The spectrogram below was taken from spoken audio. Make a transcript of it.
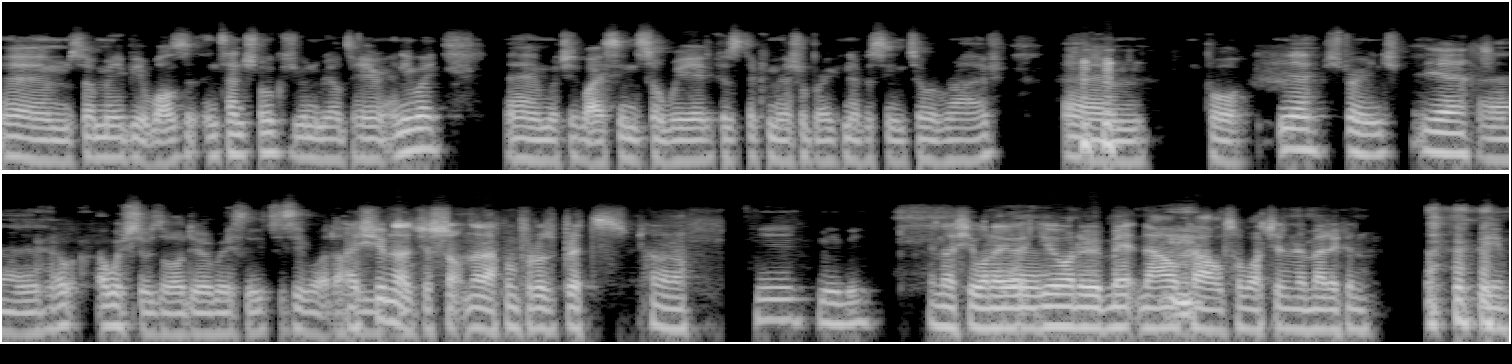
Um, so maybe it was intentional because you wouldn't be able to hear it anyway, um, which is why it seemed so weird because the commercial break never seemed to arrive. Um, but yeah, strange. Yeah, Uh, I, I wish there was audio basically to see what happened. I assume that's just something that happened for us Brits. I don't know. Yeah, maybe. Unless you want to, Uh, you want to admit now, Carl, to watching an American. Beam.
